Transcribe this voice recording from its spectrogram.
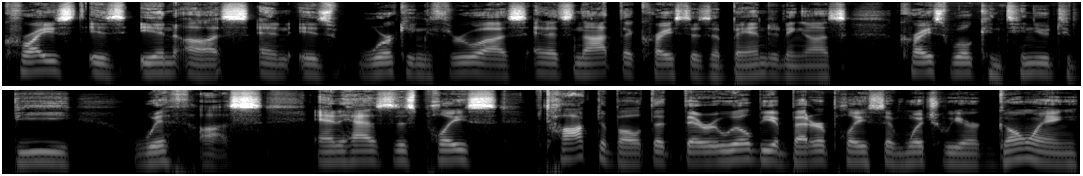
Christ is in us and is working through us. And it's not that Christ is abandoning us. Christ will continue to be with us and has this place talked about that there will be a better place in which we are going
